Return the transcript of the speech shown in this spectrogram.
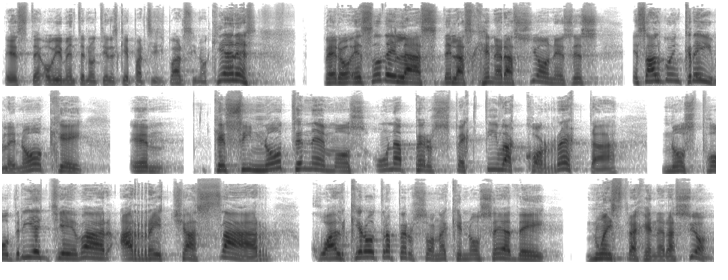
Este, obviamente no tienes que participar si no quieres. Pero eso de las, de las generaciones es, es algo increíble, ¿no? Que, em, que si no tenemos una perspectiva correcta, nos podría llevar a rechazar cualquier otra persona que no sea de nuestra generación.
